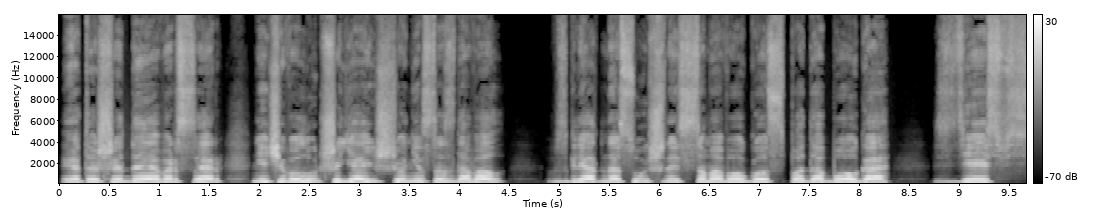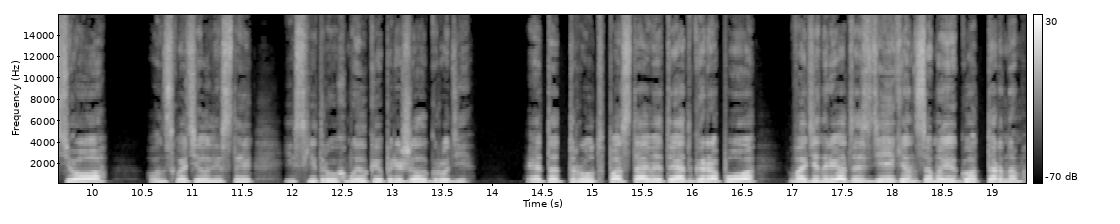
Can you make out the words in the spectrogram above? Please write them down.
«Это шедевр, сэр! Ничего лучше я еще не создавал! Взгляд на сущность самого Господа Бога! Здесь все!» Он схватил листы и с хитрой ухмылкой прижал к груди. «Этот труд поставит Эдгара По в один ряд с Диккенсом и Готтерном!»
